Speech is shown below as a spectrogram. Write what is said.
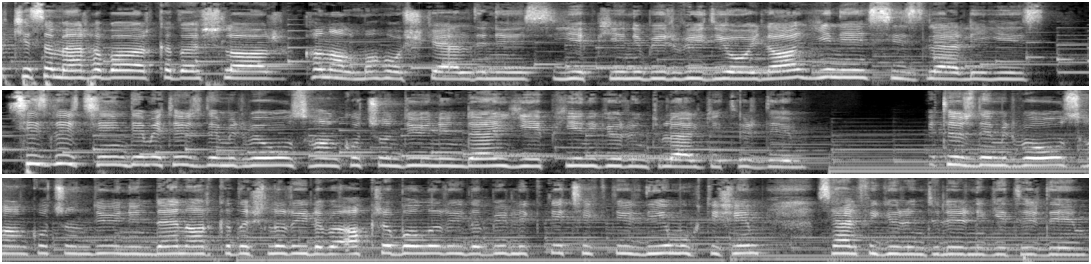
Herkese merhaba arkadaşlar. Kanalıma hoş geldiniz. Yepyeni bir videoyla yine sizlerleyiz. Sizler için Demet Özdemir ve Oğuzhan Koç'un düğününden yepyeni görüntüler getirdim. Demet Özdemir ve Oğuzhan Koç'un düğününden arkadaşlarıyla ve akrabalarıyla birlikte çektirdiği muhteşem selfie görüntülerini getirdim.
